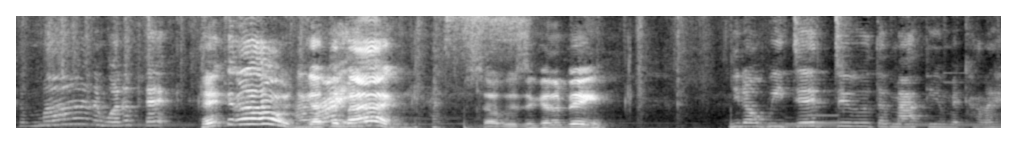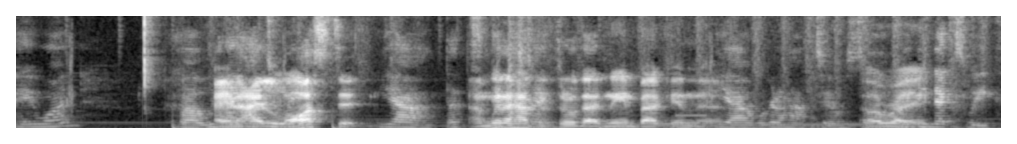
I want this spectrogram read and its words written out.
Come on, I want to pick. pick it out. You All got the right. bag. Yes. So who's it gonna be? You know, we did do the Matthew McConaughey one, but we And I lost it. Yeah, that's. I'm gonna have to throw that name back in there Yeah, we're gonna have to. So All right. maybe next week.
